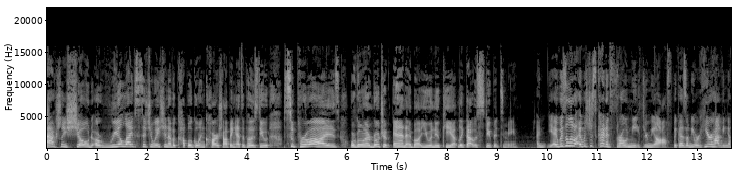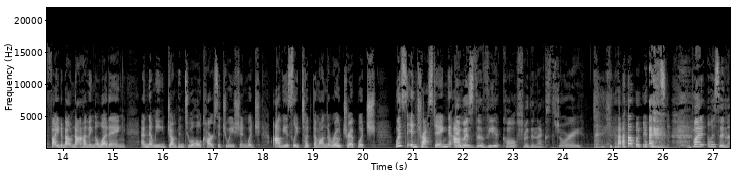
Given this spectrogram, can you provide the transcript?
actually showed a real life situation of a couple going car shopping as opposed to, surprise, we're going on a road trip and I bought you a new Kia. Like that was stupid to me. I, it was a little. It was just kind of thrown me threw me off because we were here having a fight about not having a wedding, and then we jump into a whole car situation, which obviously took them on the road trip, which was interesting. It Um, was the vehicle for the next story. yeah, yes. But listen,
